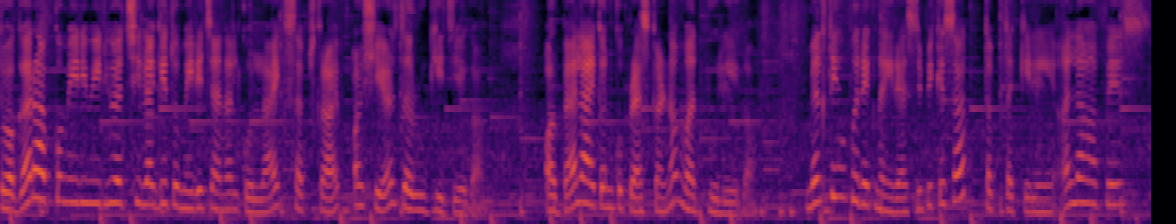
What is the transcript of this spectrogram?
तो अगर आपको मेरी वीडियो अच्छी लगे तो मेरे चैनल को लाइक सब्सक्राइब और शेयर ज़रूर कीजिएगा। और बेल आइकन को प्रेस करना मत भूलिएगा। मिलती हूँ फिर एक नई रेसिपी के साथ। तब तक के लिए अल्लाह हाफिज़।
